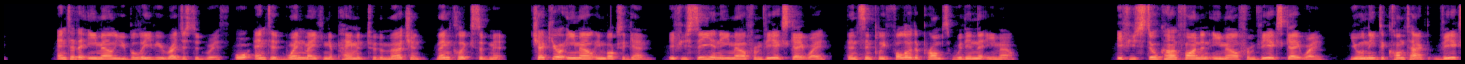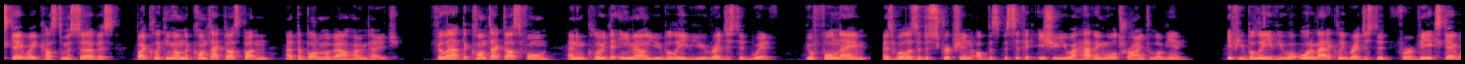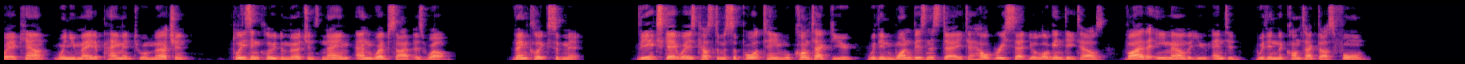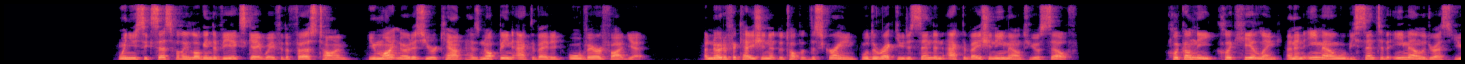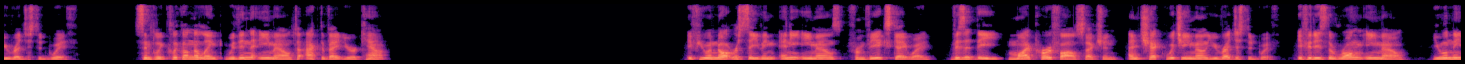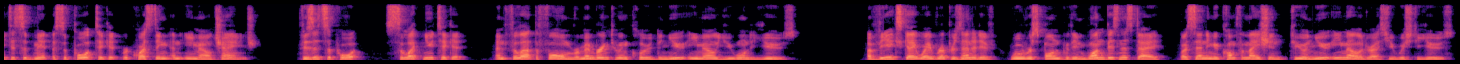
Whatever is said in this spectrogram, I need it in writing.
Enter the email you believe you registered with or entered when making a payment to the merchant, then click Submit. Check your email inbox again. If you see an email from VX Gateway, then simply follow the prompts within the email. If you still can't find an email from VX Gateway, you will need to contact VX Gateway customer service by clicking on the Contact Us button at the bottom of our homepage. Fill out the Contact Us form and include the email you believe you registered with, your full name, as well as a description of the specific issue you are having while trying to log in. If you believe you were automatically registered for a VX Gateway account when you made a payment to a merchant, please include the merchant's name and website as well. Then click Submit. VX Gateway's customer support team will contact you within one business day to help reset your login details via the email that you entered within the Contact Us form. When you successfully log into VX Gateway for the first time, you might notice your account has not been activated or verified yet. A notification at the top of the screen will direct you to send an activation email to yourself. Click on the Click Here link and an email will be sent to the email address you registered with. Simply click on the link within the email to activate your account. If you are not receiving any emails from VX Gateway, visit the My Profile section and check which email you registered with. If it is the wrong email, you will need to submit a support ticket requesting an email change. Visit support, select new ticket, and fill out the form remembering to include the new email you want to use. A VX Gateway representative will respond within one business day by sending a confirmation to your new email address you wish to use.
